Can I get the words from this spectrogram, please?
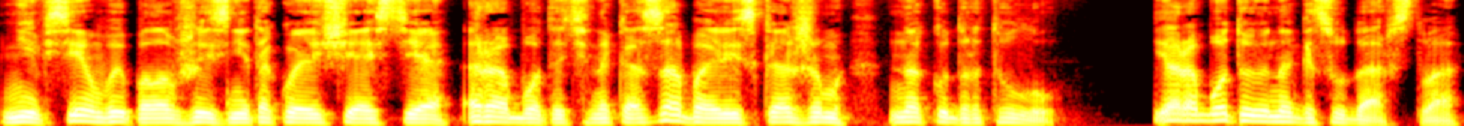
Не всем выпало в жизни такое счастье работать на Казаба или, скажем, на Кудратулу. Я работаю на государство,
